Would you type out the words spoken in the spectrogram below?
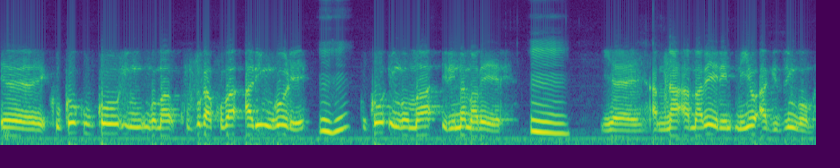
eh, kuko kuko ingoma kuvuga kuba ari ingore Mhm. kuko ingoma iri n'amabere Mm. Amabere niyo agize ingoma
